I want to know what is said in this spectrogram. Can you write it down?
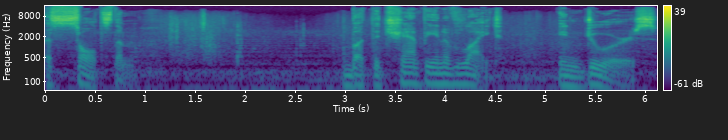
assaults them. But the champion of light endures.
